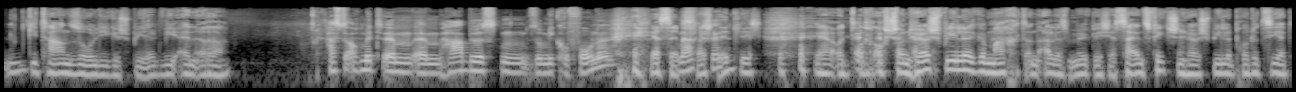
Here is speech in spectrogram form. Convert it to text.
Gitarrensoli gespielt, wie ein Irrer. Hast du auch mit ähm, ähm, Haarbürsten so Mikrofone? Ja, selbstverständlich. ja, und auch, auch schon Hörspiele gemacht und alles mögliche. Science-Fiction-Hörspiele produziert.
